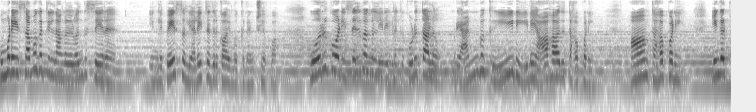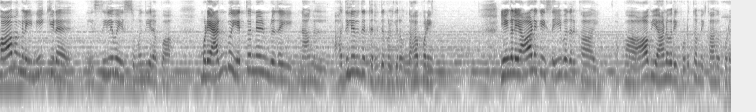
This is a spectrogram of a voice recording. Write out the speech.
உம்முடைய சமூகத்தில் நாங்கள் வந்து சேர எங்களை பேர் சொல்லி அழைத்ததற்காக எமக்கு நன்றி அப்பா. ஒரு கோடி செல்வங்கள் நீர் எங்களுக்கு கொடுத்தாலும் உடைய அன்புக்கு ஈடு இணை ஆகாது தகப்பனி. ஆம் தகப்பனி. எங்கள் பாவங்களை நீக்கிட நீ சிலுவை சுமந்தீரப்பா உம்முடைய அன்பு எத்தனை என்பதை நாங்கள் அதிலிருந்து தெரிந்து கொள்கிறோம் தகப்பனி. எங்களை ஆளுகை செய்வதற்காய் ஆவியானவரை கொடுத்தமைக்காக கூட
